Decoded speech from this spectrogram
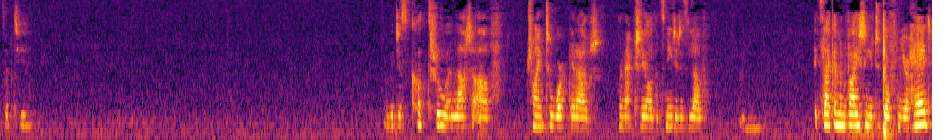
It's up to you. We just cut through a lot of trying to work it out when actually all that's needed is love. Mm-hmm. It's like I'm inviting you to go from your head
